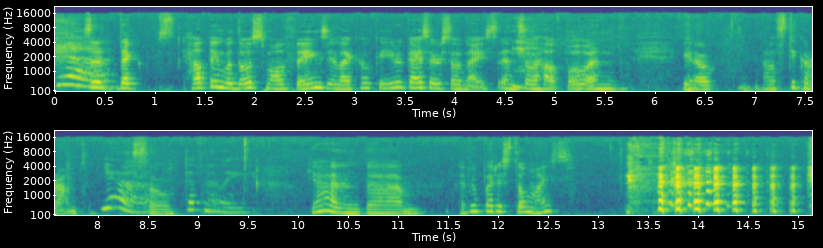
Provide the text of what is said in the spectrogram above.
Yeah. So like helping with those small things, you're like, okay, you guys are so nice and so helpful, and you know, I'll stick around. yeah. So definitely. yeah, and um, everybody's still nice.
